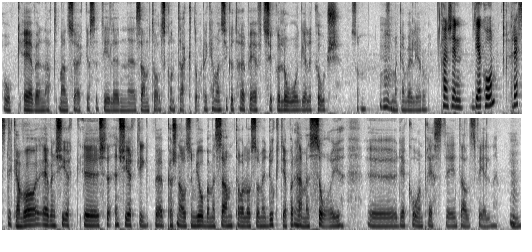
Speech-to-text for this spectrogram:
och även att man söker sig till en eh, samtalskontakt. Då. Det kan vara en psykoterapeut, psykolog eller coach som, mm. som man kan välja. Då. Kanske en diakon? Präst? Det kan vara även kyrk, eh, en kyrklig personal som jobbar med samtal och som är duktiga på det här med sorg. Eh, diakon, präst, är inte alls fel. Mm. Mm.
